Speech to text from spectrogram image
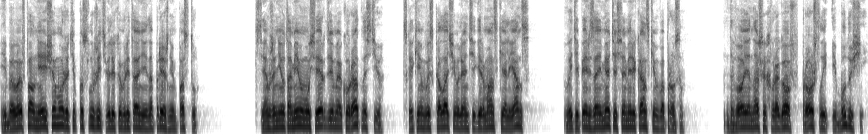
«Ибо вы вполне еще можете послужить Великобритании на прежнем посту. С тем же неутомимым усердием и аккуратностью, с каким вы сколачивали антигерманский альянс, вы теперь займетесь американским вопросом. Двое наших врагов, прошлый и будущий,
